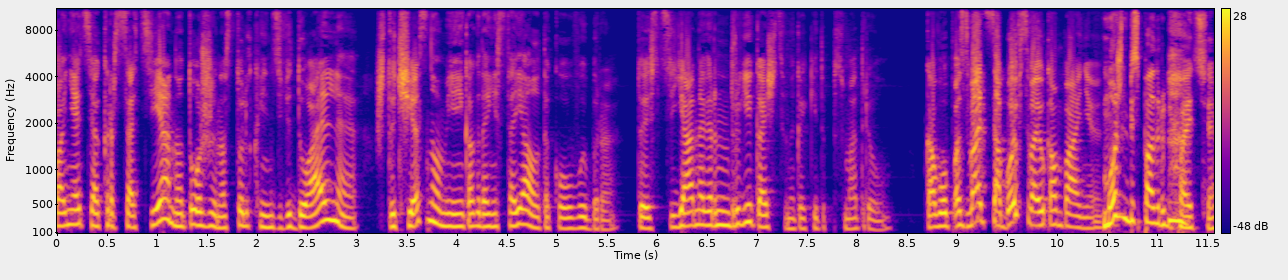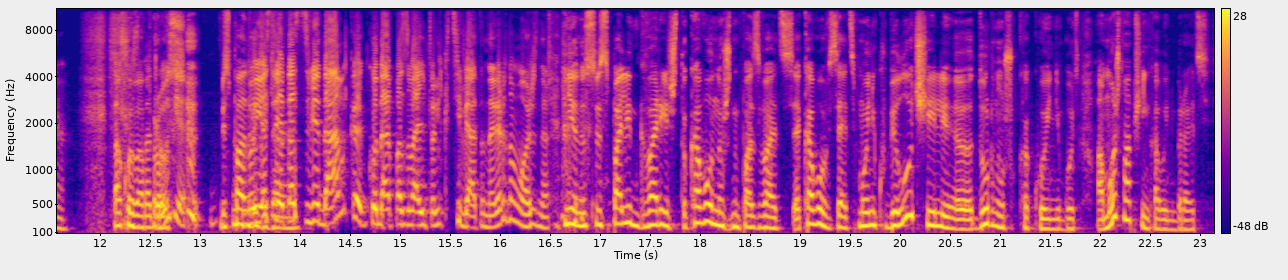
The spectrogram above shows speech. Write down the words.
понятие о красоте, оно тоже настолько индивидуальное, что, честно, у меня никогда не стояло такого выбора. То есть я, наверное, другие качества на какие-то посмотрю кого позвать с собой в свою компанию. Можно без подруги пойти? Такой без вопрос. Подруги? Без подруги, Ну, если да. это свиданка, куда позвали только тебя, то, наверное, можно. Не, ну, Полин говорит, что кого нужно позвать? Кого взять? Монику Белучи или э, дурнушку какую-нибудь? А можно вообще никого не брать?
